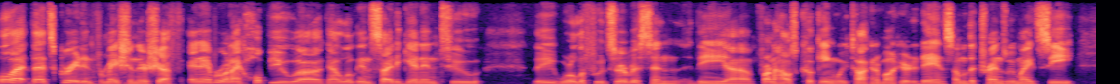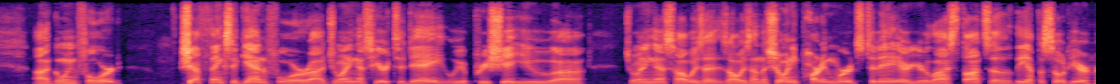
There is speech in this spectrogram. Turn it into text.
well, that that's great information there, Chef. And everyone, I hope you uh, got a little insight again into the world of food service and the uh, front of house cooking we're talking about here today, and some of the trends we might see uh, going forward. Chef, thanks again for uh, joining us here today. We appreciate you uh, joining us always as always on the show. Any parting words today or your last thoughts of the episode here?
